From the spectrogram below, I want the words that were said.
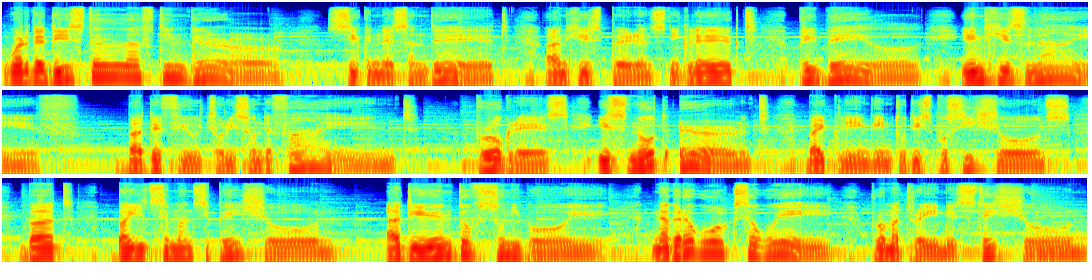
where the distant laughing girl, sickness and death, and his parents' neglect prevail in his life. But the future is undefined. Progress is not earned by clinging to these positions, but by its emancipation. At the end of Sonny Boy, Nagara walks away from a train station,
